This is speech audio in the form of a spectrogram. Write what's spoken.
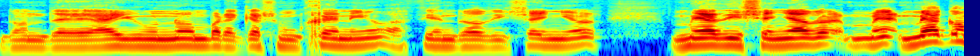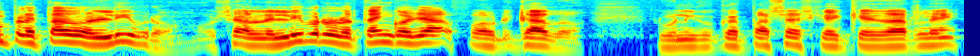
donde hay un hombre que es un genio haciendo diseños, me ha diseñado, me, me, ha completado el libro, o sea, el libro lo tengo ya fabricado, lo único que pasa es que hay que darle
